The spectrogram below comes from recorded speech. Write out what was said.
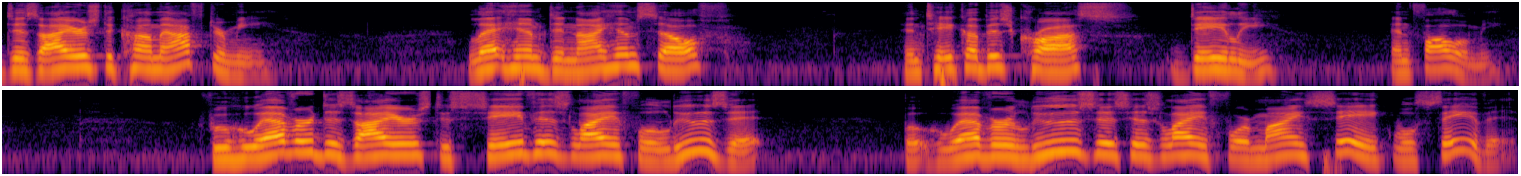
desires to come after me, let him deny himself and take up his cross daily and follow me. For whoever desires to save his life will lose it, but whoever loses his life for my sake will save it.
